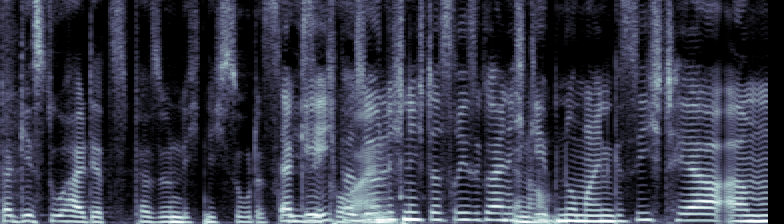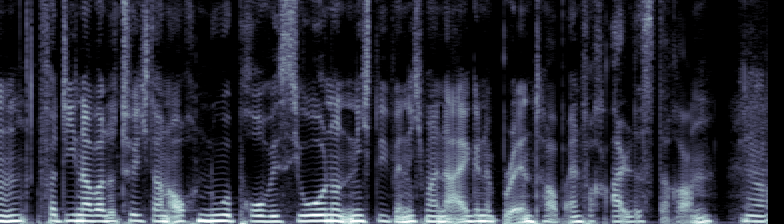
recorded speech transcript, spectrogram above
da gehst du halt jetzt persönlich nicht so das da Risiko ein. Da gehe ich persönlich ein. nicht das Risiko ein. Ich genau. gebe nur mein Gesicht her, ähm, verdiene aber natürlich dann auch nur Provision und nicht wie wenn ich meine eigene Brand habe. Einfach alles daran. Ja.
